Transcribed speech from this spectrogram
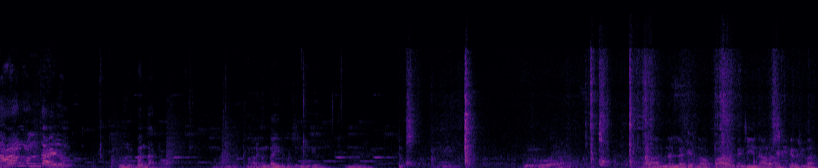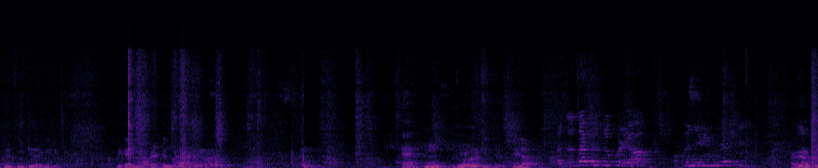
നാരങ്ങ എന്തായാലും നിർബന്ധം കേട്ടോ നാരങ്ങ എന്തായാലും ആരും നല്ല കിട്ടുന്ന പാചകം ചെയ്യുന്ന ആളെ ഒരു വാക്ക് തീറ്റ് തുടങ്ങിയിട്ട്. ഇത് കഴിഞ്ഞു ബ്രെഡും കൂടി ഏ? ഒരുപാട് കിട്ടിയിട്ട് ഇല്ല. അങ്ങനെ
